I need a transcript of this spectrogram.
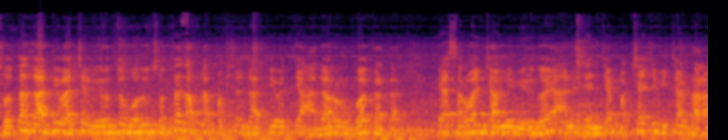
स्वतः जातीवादच्या विरुद्ध बोलून स्वतःच आपला पक्ष जातीवादच्या आधारावर उभं करतात. त्या सर्वांच्या आम्ही विरुद्ध आहे आणि त्यांच्या पक्षाची विचारधारा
